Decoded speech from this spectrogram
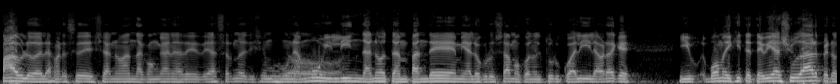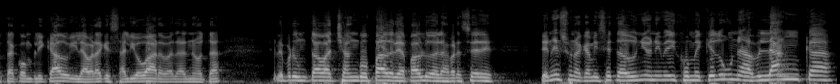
Pablo de las Mercedes ya no anda con ganas de, hacer nota, hicimos una muy linda nota en pandemia, lo cruzamos con el Turco Ali, la verdad que... Y vos me dijiste, te voy a ayudar, pero está complicado, y la verdad que salió bárbara la nota. Yo le preguntaba a Chango Padre, a Pablo de las Mercedes, tenés una camiseta de Unión y me dijo, me quedó una blanca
